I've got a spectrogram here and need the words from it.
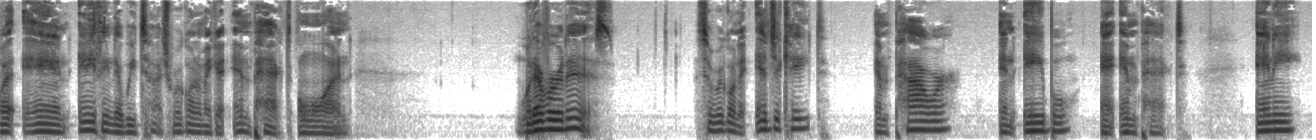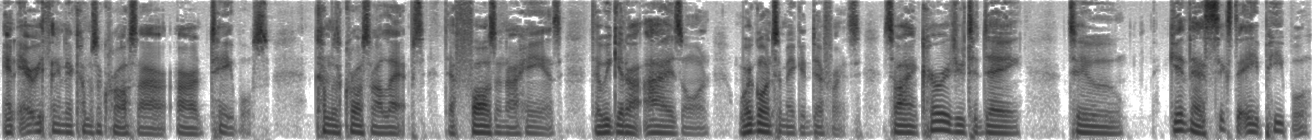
What and anything that we touch, we're going to make an impact on whatever it is. So we're going to educate, empower, enable, and impact any and everything that comes across our, our tables, comes across our laps, that falls in our hands, that we get our eyes on. We're going to make a difference. So I encourage you today to get that six to eight people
